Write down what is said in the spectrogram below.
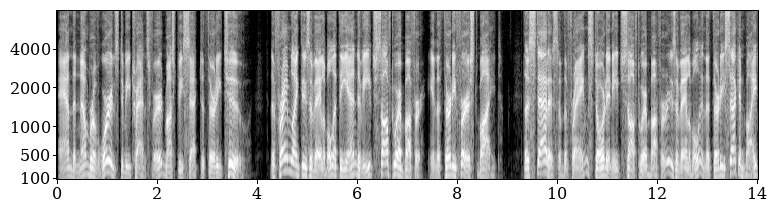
and the number of words to be transferred must be set to 32. The frame length is available at the end of each software buffer in the 31st byte. The status of the frame stored in each software buffer is available in the 32nd byte,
